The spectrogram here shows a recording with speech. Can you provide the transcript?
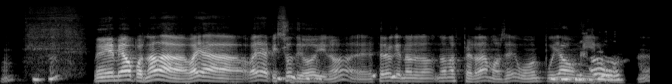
Ujú. Muy bien, Miao, pues nada, vaya, vaya episodio hoy, ¿no? Eh, espero que no, no- no nos perdamos, ¿eh? Women Puyao No. ¿eh? No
